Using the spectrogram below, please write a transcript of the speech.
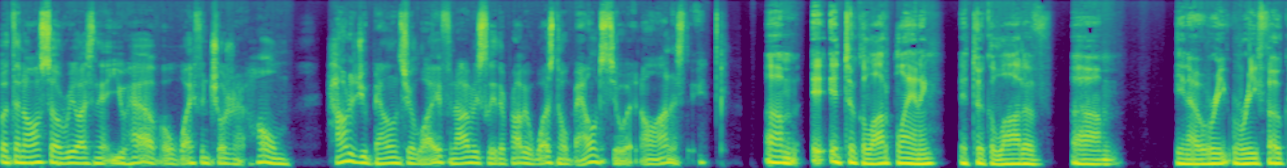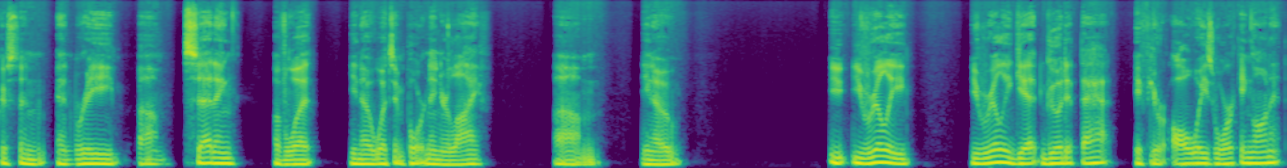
but then also realizing that you have a wife and children at home? How did you balance your life? And obviously, there probably was no balance to it, in all honesty. Um, it, it, took a lot of planning. It took a lot of um, you know, re, refocus and, and re um, setting of what, you know, what's important in your life. Um, you know, you, you really, you really get good at that if you're always working on it.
